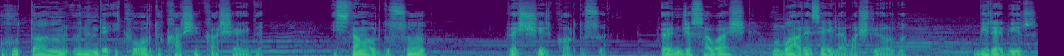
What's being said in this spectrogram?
Uhud dağının önünde iki ordu karşı karşıyaydı. İslam ordusu ve şirk ordusu. Önce savaş mübarezeyle başlıyordu. Birebir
